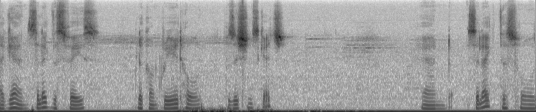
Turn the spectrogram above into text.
again select this face click on create hole position sketch. And select this hole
